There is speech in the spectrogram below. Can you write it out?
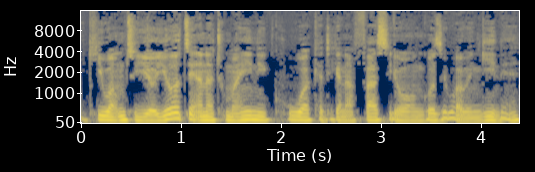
ikiwa mtu yoyote anatumaini kuwa katika nafasi ya uongozi wa wengine,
